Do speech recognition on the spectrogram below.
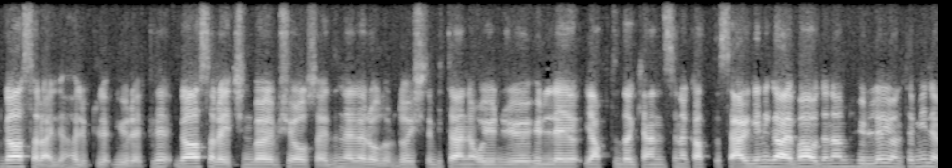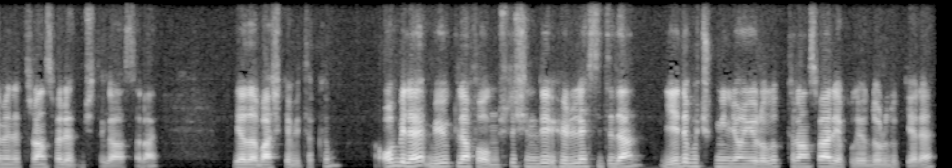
Galatasaraylı Haluk Yürekli. Galatasaray için böyle bir şey olsaydı neler olurdu? İşte bir tane oyuncuyu hülle yaptı da kendisine kattı. Sergen'i galiba o dönem hülle yöntemiyle mi de transfer etmişti Galatasaray. Ya da başka bir takım. O bile büyük laf olmuştu. Şimdi Hülle City'den 7,5 milyon euroluk transfer yapılıyor durduk yere.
